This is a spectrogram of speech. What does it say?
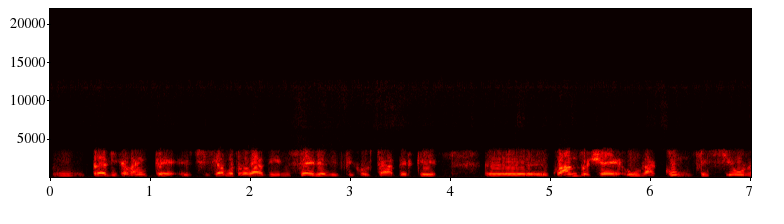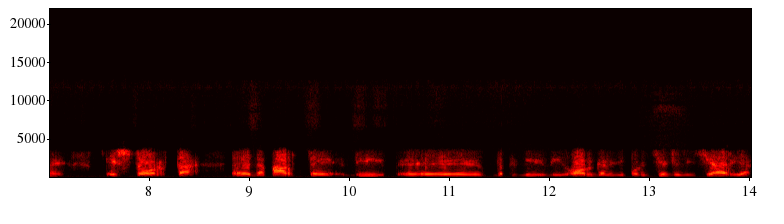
mh, praticamente ci siamo trovati in seria difficoltà perché eh, quando c'è una confessione estorta eh, da parte di, eh, di, di, organi di polizia giudiziaria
